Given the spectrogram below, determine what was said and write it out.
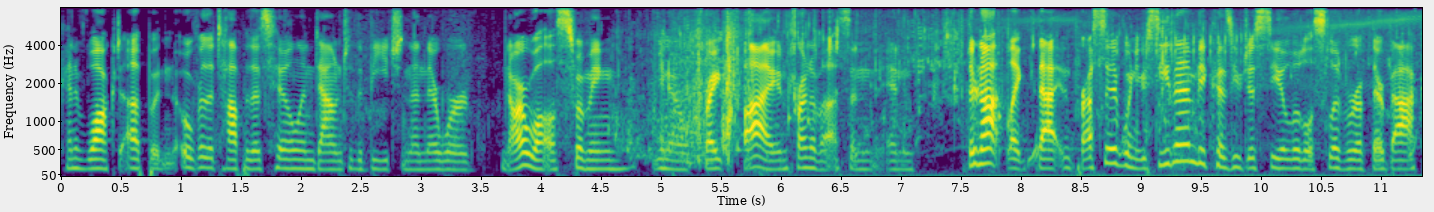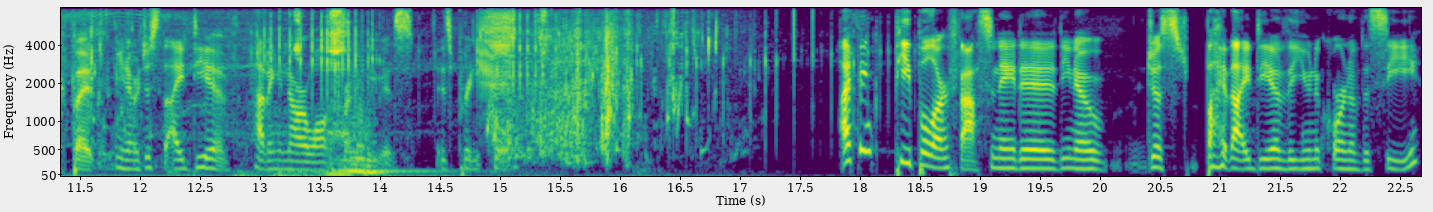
kind of walked up and over the top of this hill and down to the beach, and then there were narwhals swimming, you know, right by in front of us, and and they're not like that impressive when you see them because you just see a little sliver of their back, but you know, just the idea of having a narwhal in front of you is is pretty cool. I think people are fascinated, you know, just by the idea of the unicorn of the sea.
